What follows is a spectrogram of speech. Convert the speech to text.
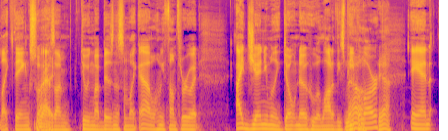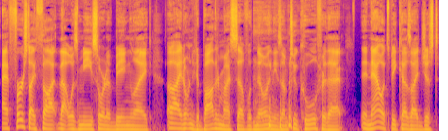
like thing. So as I'm doing my business, I'm like, oh, let me thumb through it. I genuinely don't know who a lot of these people No, are. yeah. And at first, I thought that was me sort of being like, oh, I don't need to bother myself with knowing these. I'm too cool for that. And now it's because I just,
